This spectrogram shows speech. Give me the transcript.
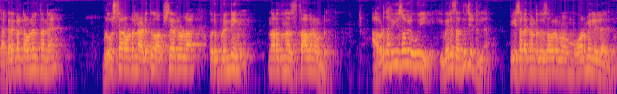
ചക്കരക്കൽ ടൗണിൽ തന്നെ ബ്ലൂ സ്റ്റാർ ഹോട്ടലിന്റെ അടുത്ത് അപ്സ്റ്റേറിലുള്ള ഒരു പ്രിന്റിങ് നടത്തുന്ന സ്ഥാപനമുണ്ട്. അവിടുത്തെ ഫീസ് അവർ ഊരി. ഇവർ ശ്രദ്ധിച്ചിട്ടില്ല. ഫീസ് അടക്കേണ്ട ദിവസം അവർ ഓർമ്മയിലില്ലായിരുന്നു.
